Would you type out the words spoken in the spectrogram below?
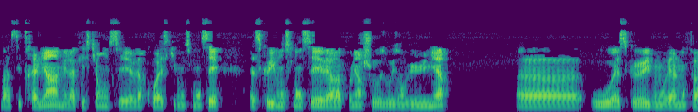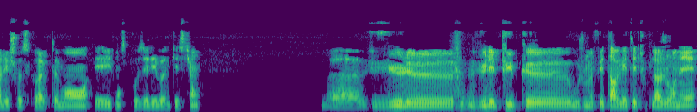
bah c'est très bien. Mais la question, c'est vers quoi est-ce qu'ils vont se lancer? Est-ce qu'ils vont se lancer vers la première chose où ils ont vu une lumière? Ou est-ce qu'ils vont réellement faire les choses correctement et ils vont se poser les bonnes questions? Vu le vu les pubs que où je me fais targeter toute la journée,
